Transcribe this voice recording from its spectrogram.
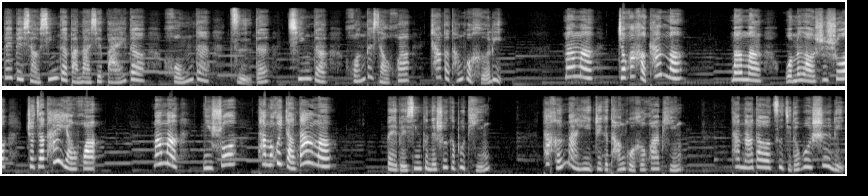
贝贝小心地把那些白的、红的、紫的、青的、黄的小花插到糖果盒里。妈妈，这花好看吗？妈妈，我们老师说这叫太阳花。妈妈，你说它们会长大吗？贝贝兴奋地说个不停，他很满意这个糖果和花瓶。他拿到自己的卧室里，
